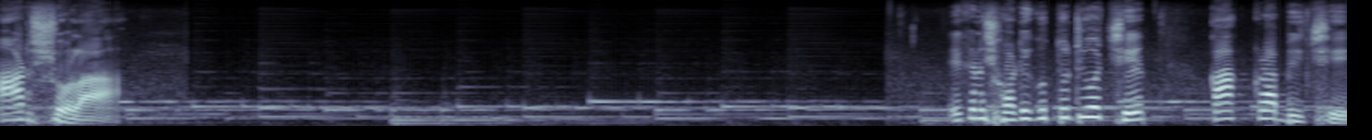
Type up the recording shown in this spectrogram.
আরশোলা। এখানে সঠিক উত্তরটি হচ্ছে কাঁকড়া বিছে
